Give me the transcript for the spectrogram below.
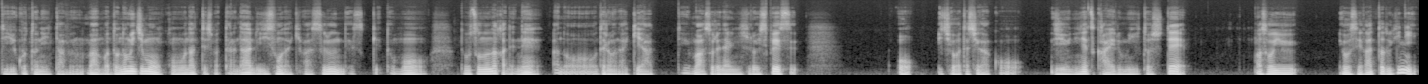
ていうことに多分まあまあどの道もこうなってしまったらなりそうな気はするんですけどもその中でねあの寺尾泣き屋っていうまあそれなりに広いスペースを一応私がこう自由にね使える身として、まあ、そういう要請があった時に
